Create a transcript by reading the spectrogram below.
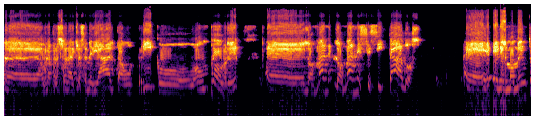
eh, a una persona de clase media alta, a un rico o a un pobre, los, más, los más necesitados eh, en el momento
